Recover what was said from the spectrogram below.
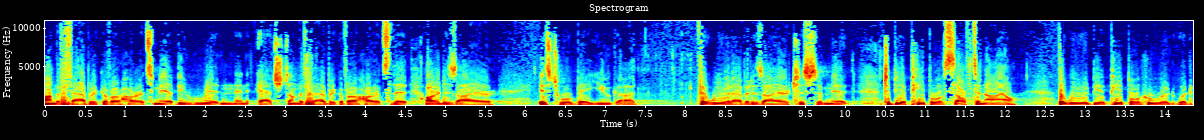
on the fabric of our hearts. May it be written and etched on the fabric of our hearts that our desire is to obey you, God. That we would have a desire to submit, to be a people of self denial, that we would be a people who would, would,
